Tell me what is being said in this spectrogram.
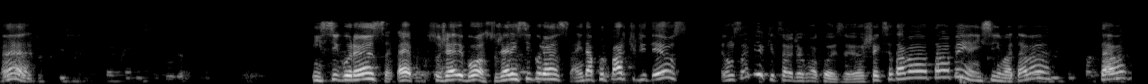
É. Insegurança, é, sugere boa, sugere insegurança. Ainda por parte de Deus, eu não sabia que precisava de alguma coisa. Eu achei que você estava tava bem aí em cima. Estava. Tava...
